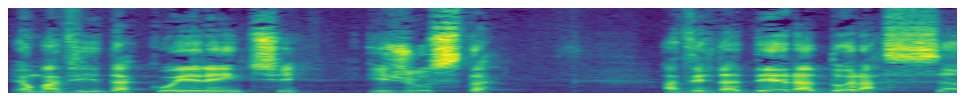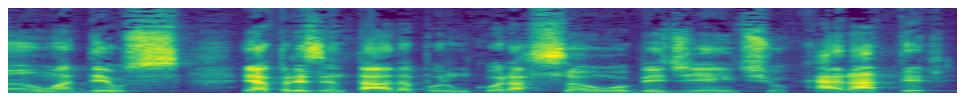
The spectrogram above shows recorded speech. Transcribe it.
é uma vida coerente e justa. A verdadeira adoração a Deus é apresentada por um coração obediente. O caráter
